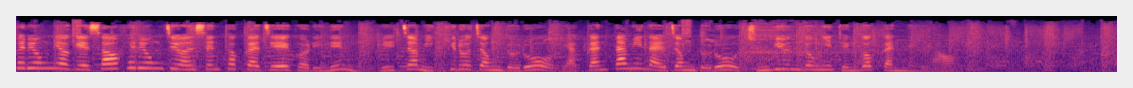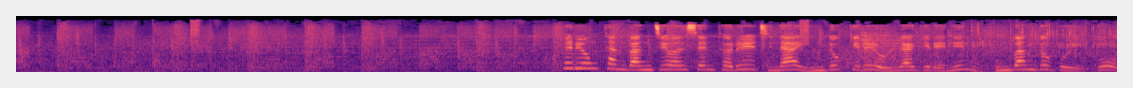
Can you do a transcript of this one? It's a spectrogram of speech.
회룡역에서 회룡지원센터까지의 거리는 1.2km 정도로 약간 땀이 날 정도로 준비운동이 된 것 같네요. 회룡탄방지원센터를 지나 인도길을 올라길에는 공방도 보이고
